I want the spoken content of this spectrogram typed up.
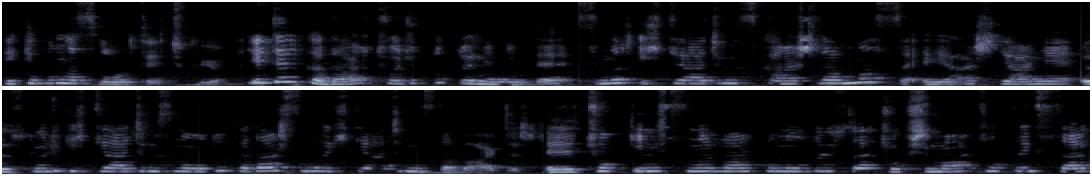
Peki bu nasıl ortaya çıkıyor? Yeteri kadar çocukluk döneminde sınır ihtiyacımız karşılanmazsa eğer yani özgürlük ihtiyacımızın olduğu kadar sınır ihtiyacımız da vardır. Ee, çok geniş sınırlar konulduysa, çok şımartıldıysak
